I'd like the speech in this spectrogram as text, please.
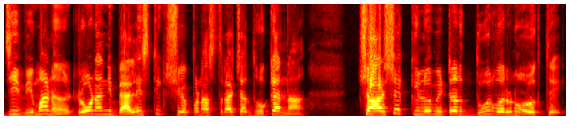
जी विमानं ड्रोन आणि बॅलिस्टिक क्षेपणास्त्राच्या धोक्यांना चारशे किलोमीटर दूरवरून ओळखते.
